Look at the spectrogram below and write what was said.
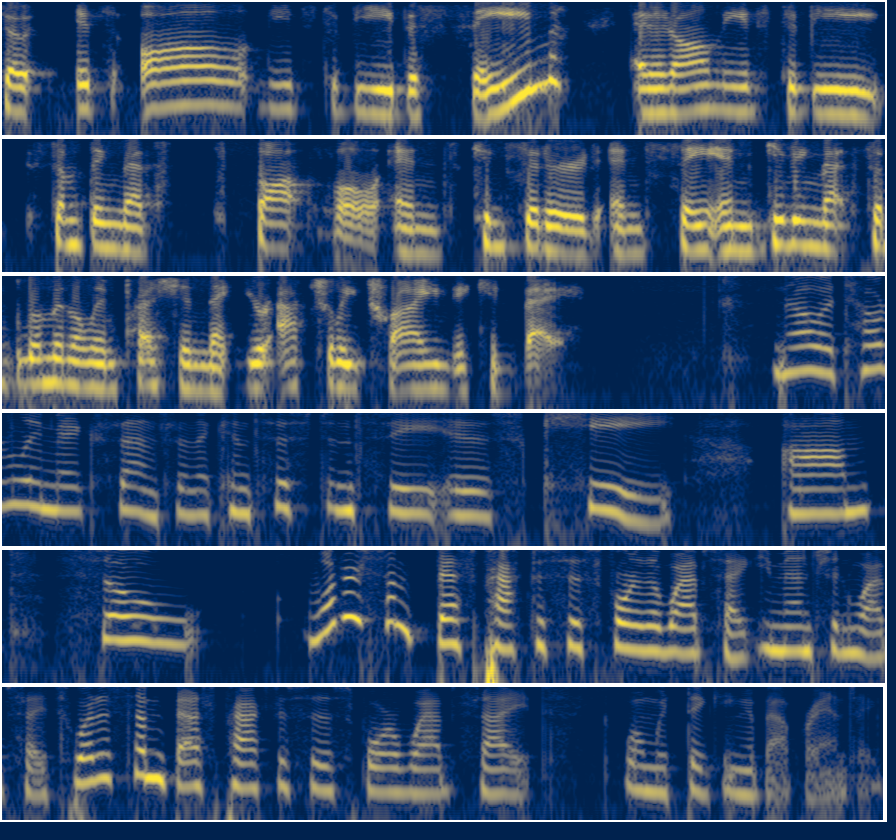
So it's all needs to be the same, and it all needs to be something that's thoughtful and considered, and say and giving that subliminal impression that you're actually trying to convey. No, it totally makes sense, and the consistency is key. Um, so, what are some best practices for the website? You mentioned websites. What are some best practices for websites when we're thinking about branding?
